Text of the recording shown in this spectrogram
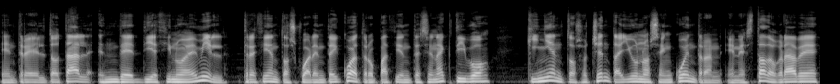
Entre el total de 19.344 pacientes en activo, 581 se encuentran en estado grave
